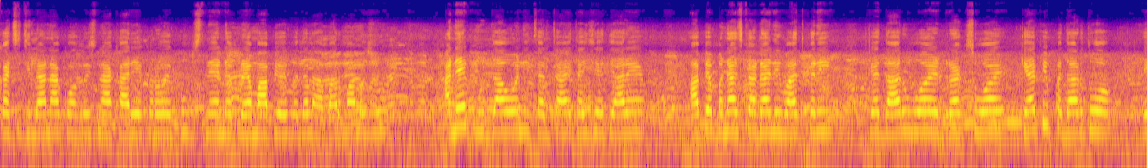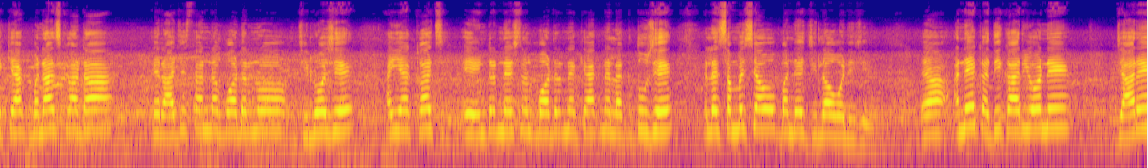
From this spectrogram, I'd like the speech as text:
કચ્છ જિલ્લાના કોંગ્રેસના કાર્યકરોએ ખૂબ સ્નેહ અને પ્રેમ આપ્યો એ બદલ આભાર માનું છું. અનેક મુદ્દાઓની ચર્ચા થઈ છે. ત્યારે આપે બનાસકાંઠાની વાત કરી કે દારૂ હોય, ડ્રગ્સ હોય, ક્યાં બી પદાર્થો, એ ક્યાંક બનાસકાંઠા એ રાજસ્થાનના બોર્ડરનો જિલ્લો છે. અહીંયા કચ્છ એ ઇન્ટરનેશનલ બોર્ડરને ક્યાંકને લગતું છે. એટલે સમસ્યાઓ બંને જિલ્લાઓની છે. અનેક અધિકારીઓને જ્યારે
